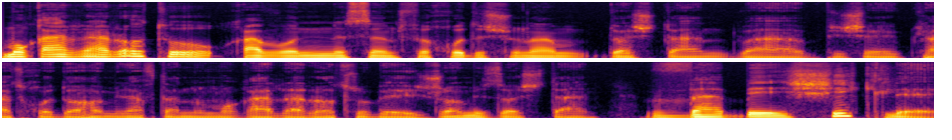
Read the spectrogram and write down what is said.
مقررات و قوانین سنف خودشون هم داشتن و پیش کت خداها می‌رفتن و مقررات رو به اجرا میذاشتن و به شکل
